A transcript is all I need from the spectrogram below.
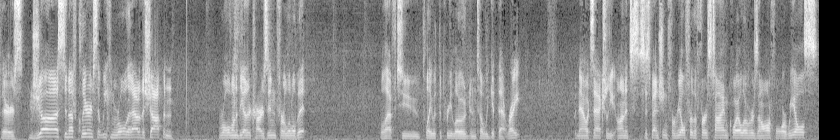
There's just enough clearance that we can roll it out of the shop and roll one of the other cars in for a little bit. We'll have to play with the preload until we get that right. But now it's actually on its suspension for real for the first time, coilovers on all four wheels.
